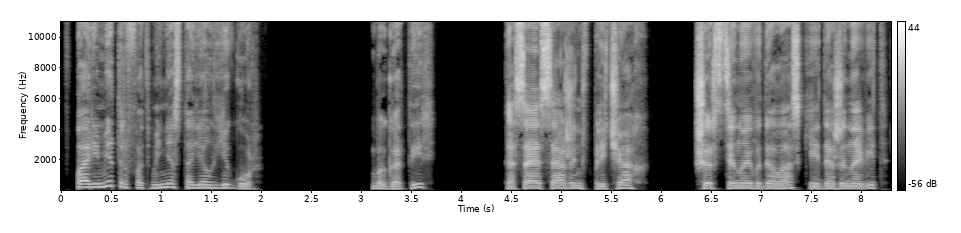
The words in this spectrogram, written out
В паре метров от меня стоял Егор. Богатырь, косая сажень в плечах, шерстяной водолазке и даже на вид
